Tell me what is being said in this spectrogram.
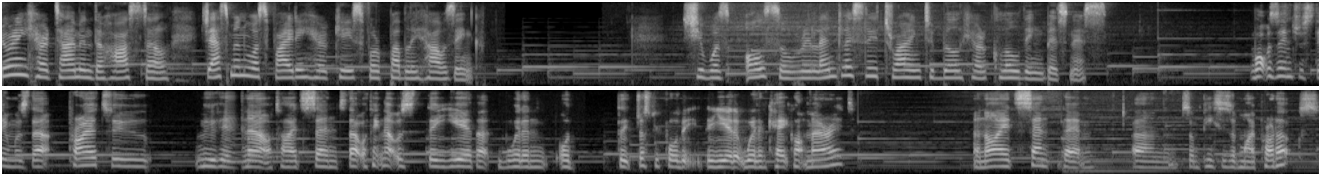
During her time in the hostel, Jasmine was fighting her case for public housing. She was also relentlessly trying to build her clothing business. What was interesting was that prior to moving out, I'd sent that. I think that was the year that Will and, or the, just before the, the year that Will and Kate got married, and I'd sent them um, some pieces of my products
